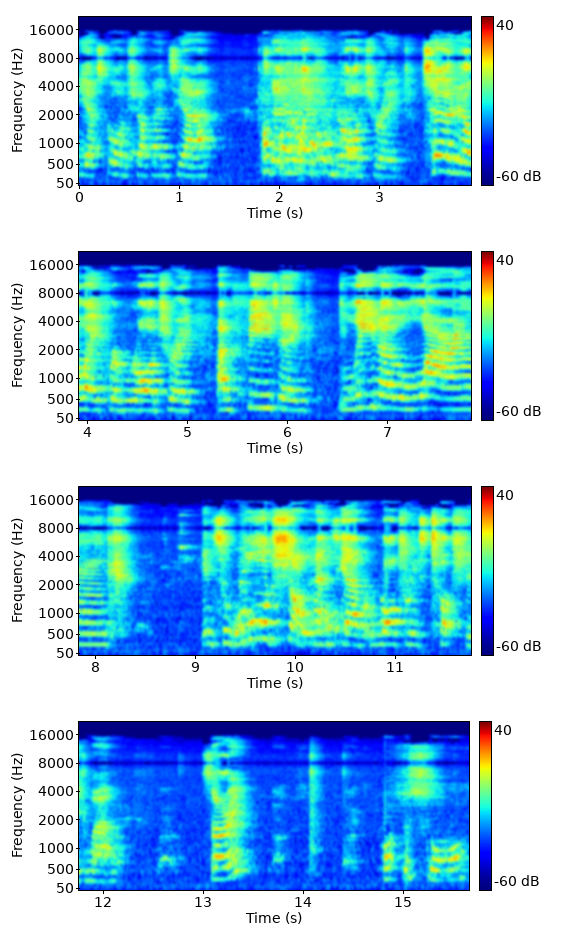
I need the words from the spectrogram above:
Yes, go on, Charpentier. Turning away from Rodri. Turning away from Rodri. And feeding Lino Lang into Ward Yeah, but Rodri's touched it well. Sorry? What's the score?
